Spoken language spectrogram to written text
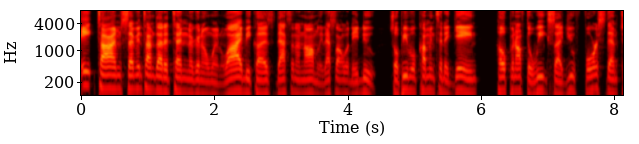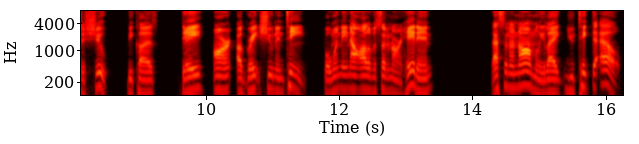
eight times, seven times out of ten, they're gonna win. Why? Because that's an anomaly. That's not what they do. So people come into the game helping off the weak side. You force them to shoot because they aren't a great shooting team. But when they now all of a sudden are hitting, that's an anomaly. Like you take the L.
